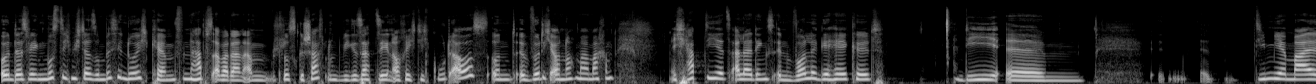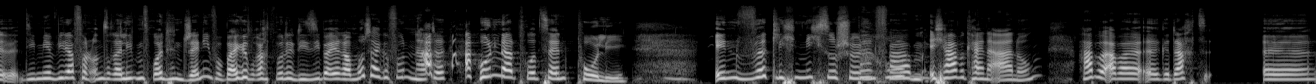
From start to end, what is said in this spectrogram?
und deswegen musste ich mich da so ein bisschen durchkämpfen, hab's aber dann am Schluss geschafft und wie gesagt, sehen auch richtig gut aus und äh, würde ich auch nochmal machen. Ich habe die jetzt allerdings in Wolle gehäkelt, die ähm, die mir mal, die mir wieder von unserer lieben Freundin Jenny vorbeigebracht wurde, die sie bei ihrer Mutter gefunden hatte. 100% Poly. In wirklich nicht so schönen Warum? Farben. Ich habe keine Ahnung, habe aber äh, gedacht, äh,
